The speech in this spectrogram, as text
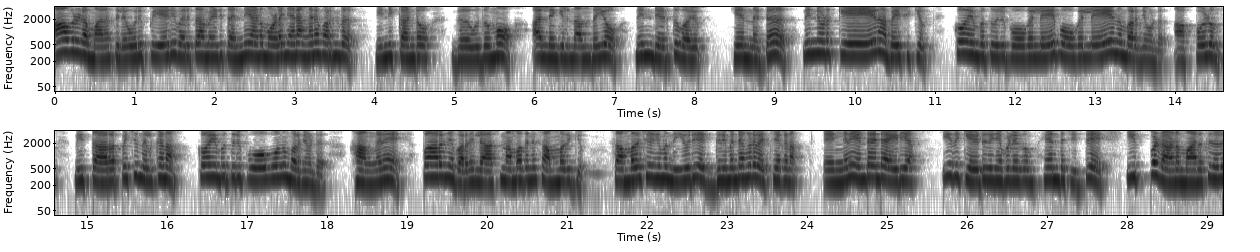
അവരുടെ മനസ്സിൽ ഒരു പേടി വരുത്താൻ വേണ്ടി തന്നെയാണ് മോളെ ഞാൻ അങ്ങനെ പറഞ്ഞത്. ഇനി കണ്ടോ? ഗൗതമോ അല്ലെങ്കിൽ നന്ദയോ നിന്റെ അടുത്ത് വരും. എന്നിട്ട് നിന്നോട് കേണ അപേക്ഷിക്കും കോയമ്പത്തൂർ പോകല്ലേ പോകല്ലേ എന്നും പറഞ്ഞുകൊണ്ട്. അപ്പോഴും നീ തറപ്പിച്ച് നിൽക്കണം കോയമ്പത്തൂർ പോകുമെന്നും പറഞ്ഞുകൊണ്ട്. അങ്ങനെ പറഞ്ഞ് പറഞ്ഞ് ലാസ്റ്റ് നമ്മൾ അതിനെ സമ്മതിക്കും. സമ്മതിച്ചു കഴിയുമ്പോൾ നീ ഒരു എഗ്രിമെന്റ് അങ്ങോട്ട് വെച്ചേക്കണം. എങ്ങനെയുണ്ട് എന്റെ ഐഡിയ ഇത് കേട്ട് കഴിഞ്ഞപ്പോഴേക്കും എന്റെ ചിറ്റേ ഇപ്പോഴാണ് മനസ്സിനൊരു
